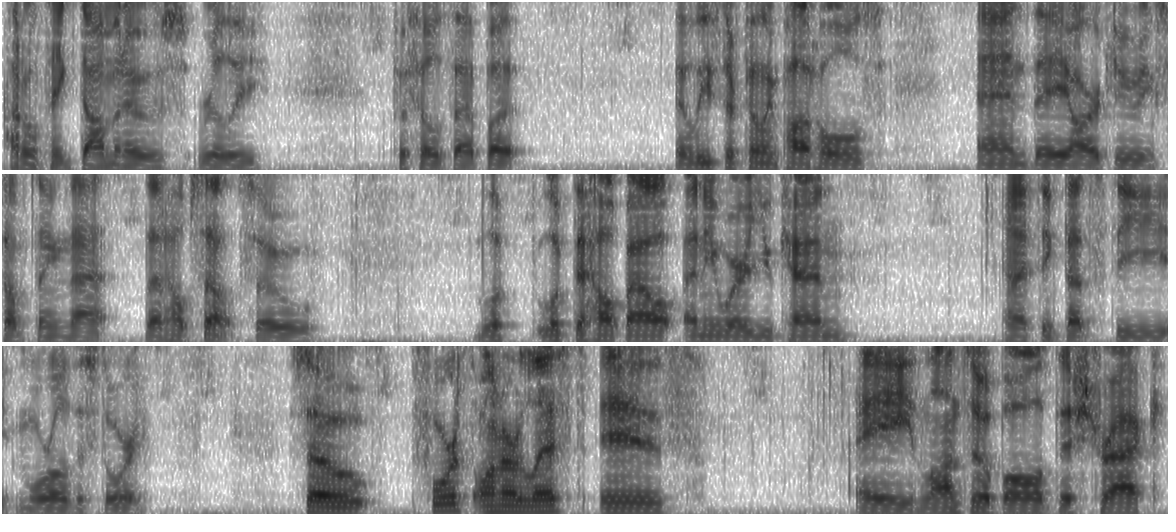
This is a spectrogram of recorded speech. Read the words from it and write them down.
I don't think Domino's really fulfills that, but at least they're filling potholes and they are doing something that that helps out. So look look to help out anywhere you can. And I think that's the moral of the story. So, fourth on our list is a Lonzo Ball diss track.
